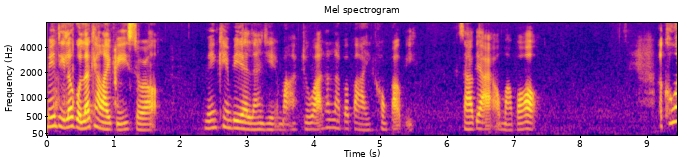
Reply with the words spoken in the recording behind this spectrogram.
မင်းဒီအလုပ်ကိုလက်ခံလိုက်ပြီဆိုတော့မင်းခင်ပြရဲ့လမ်းကြီးမှာတို့ကလှလှပပကြီးခုံပေါက်ပြီး ဇာပြအောင်ပါပေါ့အခုက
